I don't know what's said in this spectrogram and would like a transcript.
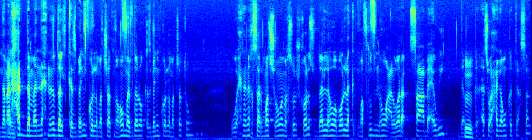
إنما أيوة. لحد ما إن إحنا نفضل كسبانين كل ماتشاتنا وهم يفضلوا كسبانين كل ماتشاتهم وإحنا نخسر ماتش وهم ما يخسروش خالص وده اللي هو بقول لك المفروض إن هو على الورق صعب قوي ده مم. ممكن أسوأ حاجة ممكن تحصل.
